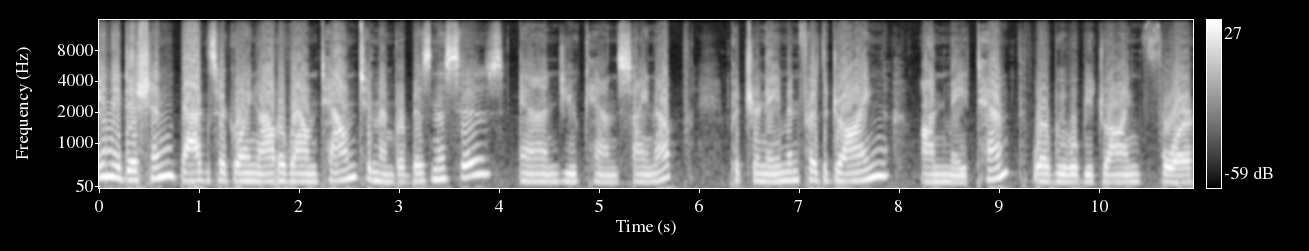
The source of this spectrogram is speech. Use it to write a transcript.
In addition, bags are going out around town to member businesses, and you can sign up, put your name in for the drawing on May 10th, where we will be drawing for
